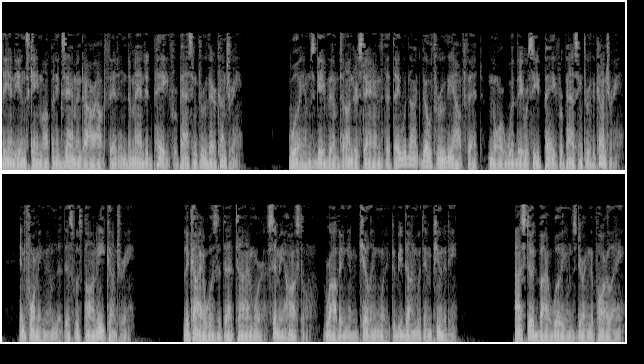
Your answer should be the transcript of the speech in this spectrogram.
The Indians came up and examined our outfit and demanded pay for passing through their country. Williams gave them to understand that they would not go through the outfit, nor would they receive pay for passing through the country, informing them that this was Pawnee country the Kiowas at that time were semi-hostile, robbing and killing when it could be done with impunity. I stood by Williams during the parley,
